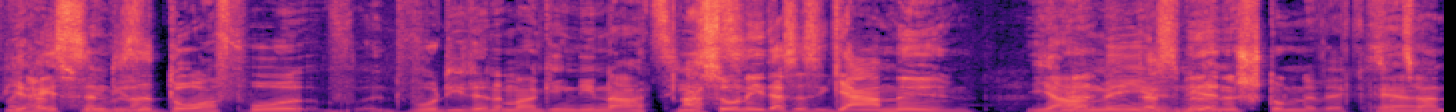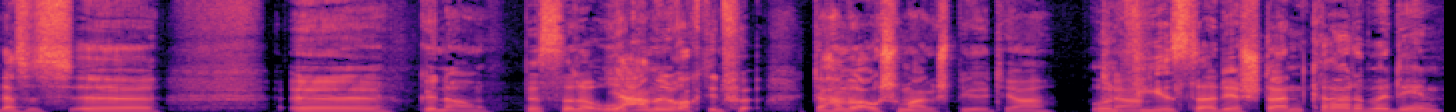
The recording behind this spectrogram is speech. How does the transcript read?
Wie heißt denn dieses. Dorf, wo, wo die denn immer gegen die Nazis? Ach so, nee, das ist Jameln. Jameln, Ne? Das ist wieder ne? eine Stunde weg. Ja. Sozusagen. Das ist, äh, äh, genau. Bist du da oben? Jameln Rock, den, da haben wir auch schon mal gespielt, ja. Und Klar. wie ist da der Stand gerade bei denen?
